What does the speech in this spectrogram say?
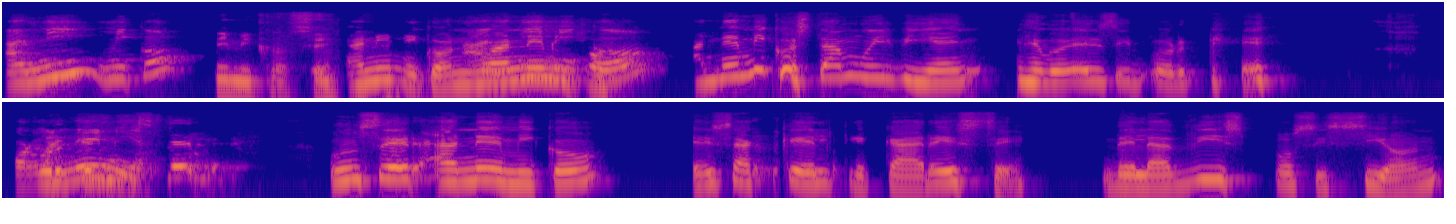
¿Anímico? Anímico, sí. Anímico, no anémico. Anémico está muy bien, le voy a decir por qué. Por la anemia. Un ser, anémico es aquel que carece de la disposición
